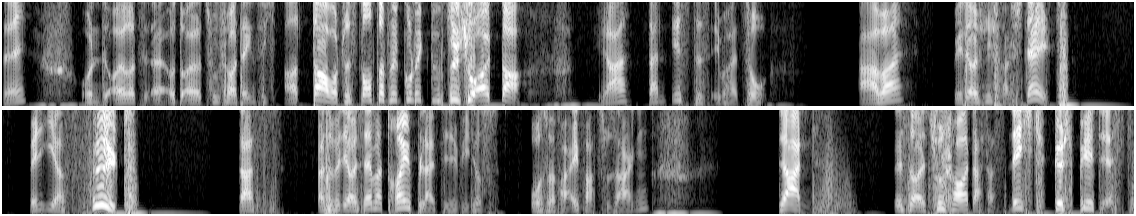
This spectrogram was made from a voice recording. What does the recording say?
Ne? Und eure, äh, und eure Zuschauer denken sich, Alter, was ist das denn für ein korrektes Psycho, Alter? Ja, dann ist es eben halt so. Aber, wenn ihr euch nicht verstellt, wenn ihr fühlt, dass, also wenn ihr euch selber treu bleibt in den Videos, um es mal vereinfacht zu sagen, dann wisst ihr euch Zuschauer, dass das nicht gespielt ist.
